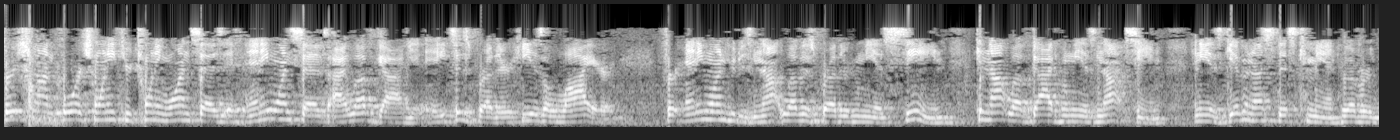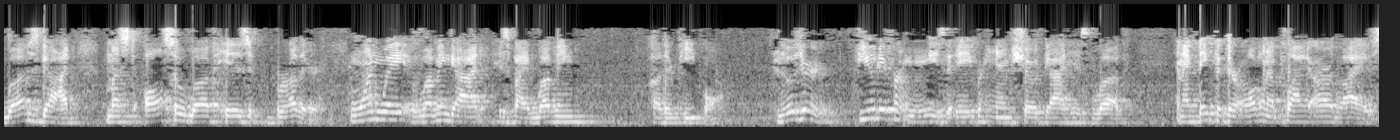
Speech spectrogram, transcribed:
1 John 4, 20 through 21 says, If anyone says, I love God, yet hates his brother, he is a liar. For anyone who does not love his brother whom he has seen cannot love God whom he has not seen. And he has given us this command whoever loves God must also love his brother. One way of loving God is by loving other people. Those are a few different ways that Abraham showed God his love. And I think that they're all going to apply to our lives.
